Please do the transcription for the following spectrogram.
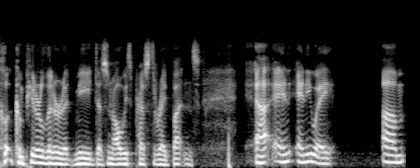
c- computer literate me doesn't always press the right buttons. Uh, and anyway, um,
